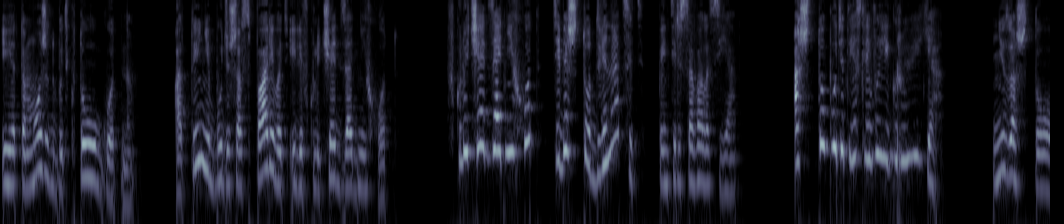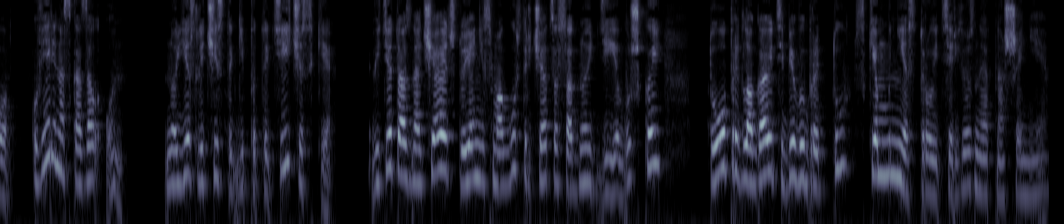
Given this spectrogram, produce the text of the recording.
И это может быть кто угодно. А ты не будешь оспаривать или включать задний ход». «Включать задний ход? Тебе что, двенадцать?» – поинтересовалась я. «А что будет, если выиграю я?» «Ни за что», – уверенно сказал он. «Но если чисто гипотетически, ведь это означает, что я не смогу встречаться с одной девушкой, то предлагаю тебе выбрать ту, с кем мне строить серьезные отношения.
